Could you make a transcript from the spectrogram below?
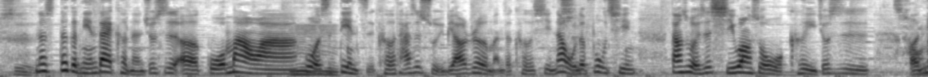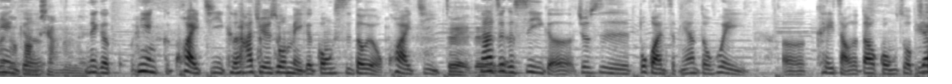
是，那那个年代可能就是呃国贸啊，或者是电子科，它是属于比较热门的科系。那我的父亲当初也是希望说我可以就是呃念个那个念个会计科，他觉得说每个公司都有会计。对对。那这个是一个就是不管怎么样都会。呃，可以找得到工作，比较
